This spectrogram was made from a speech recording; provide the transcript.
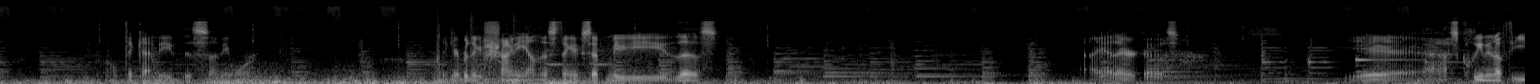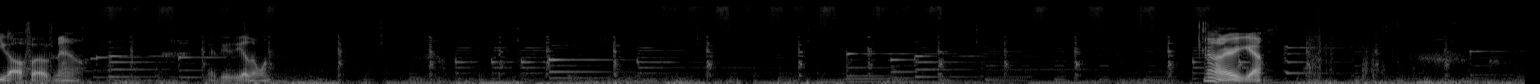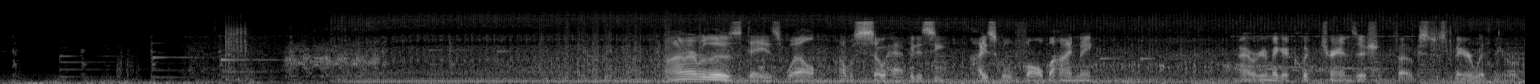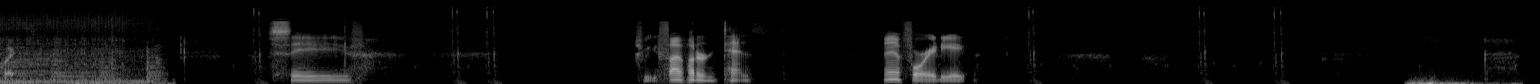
don't think I need this anymore. I think everything is shiny on this thing except maybe this. Oh, yeah, there it goes. Yeah, it's clean enough to eat off of now. Gonna do the other one. Oh, there you go. Remember those days well. I was so happy to see high school fall behind me. Alright, we're going to make a quick transition, folks. Just bear with me real quick. Save. Should be 510. And eh, 488.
